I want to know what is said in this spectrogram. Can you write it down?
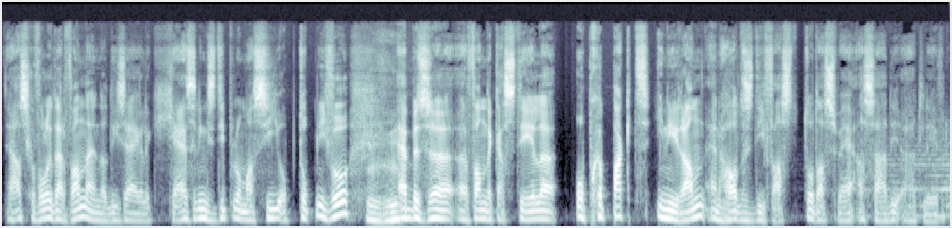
ja, als gevolg daarvan, en dat is eigenlijk gijzelingsdiplomatie op topniveau, Mhm. hebben ze eh, Van de Kastelen opgepakt in Iran en houden ze die vast totdat wij Assadi uitleveren.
